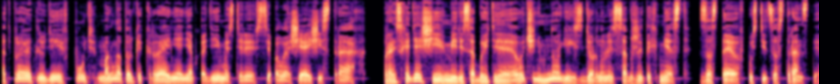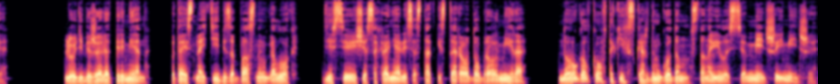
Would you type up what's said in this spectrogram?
отправить людей в путь могла только крайняя необходимость или всепоглощающий страх. Происходящие в мире события очень многих сдернулись с обжитых мест, заставив впуститься в странствие. Люди бежали от перемен, пытаясь найти безопасный уголок, где все еще сохранялись остатки старого доброго мира, но уголков таких с каждым годом становилось все меньше и меньше.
